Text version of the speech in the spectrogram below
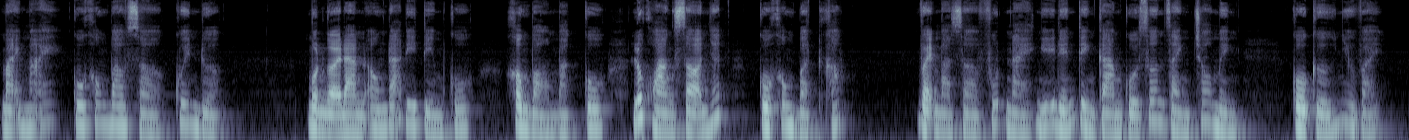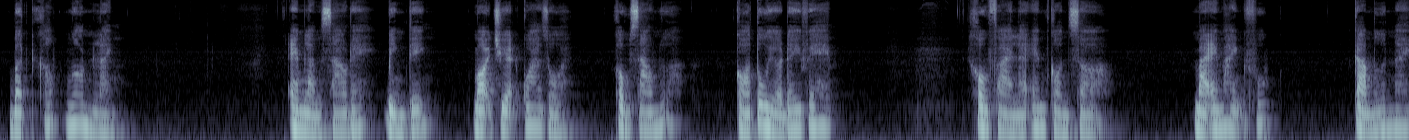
mãi mãi cô không bao giờ quên được. Một người đàn ông đã đi tìm cô, không bỏ mặc cô, lúc hoàng sợ nhất cô không bật khóc. Vậy mà giờ phút này nghĩ đến tình cảm của Sơn dành cho mình, cô cứ như vậy, bật khóc ngon lành. Em làm sao đấy? Bình tĩnh. Mọi chuyện qua rồi. Không sao nữa. Có tôi ở đây với em. Không phải là em còn sợ. Mà em hạnh phúc. Cảm ơn anh.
